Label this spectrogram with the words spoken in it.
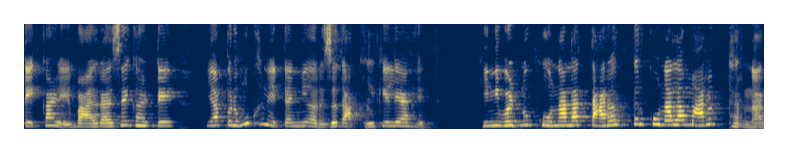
टेकाळे बाळराजे घाटे या प्रमुख नेत्यांनी अर्ज दाखल केले आहेत. ही निवडणूक कोणाला तारक तर कोणाला मारक ठरणार?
